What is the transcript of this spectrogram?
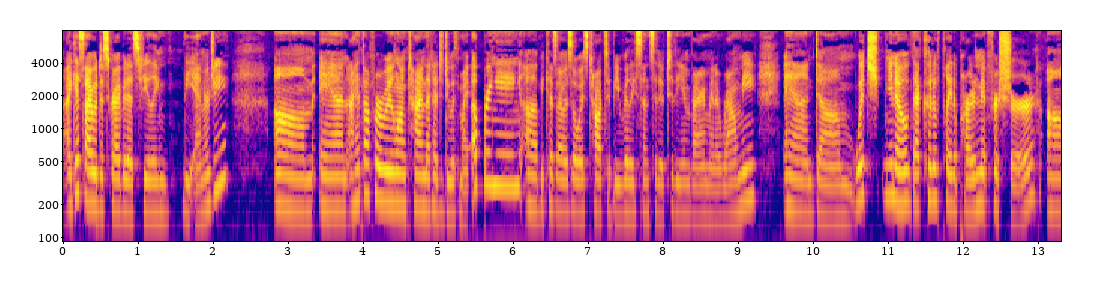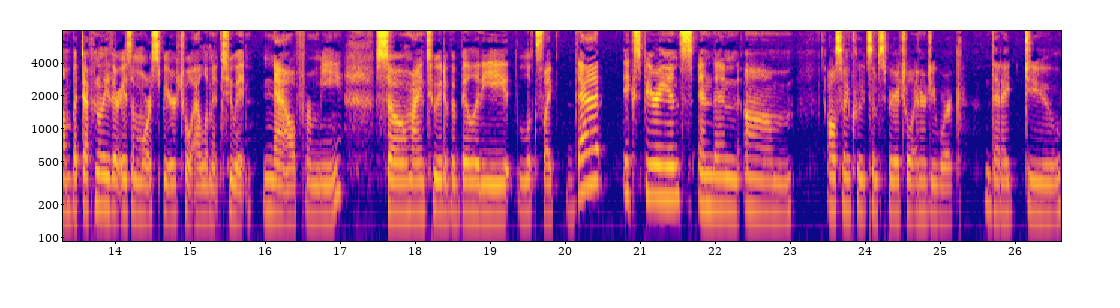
I guess I would describe it as feeling the energy. Um, and I had thought for a really long time that had to do with my upbringing uh, because I was always taught to be really sensitive to the environment around me, and um, which you know that could have played a part in it for sure. Um, but definitely there is a more spiritual element to it now for me. So my intuitive ability looks like that experience, and then um, also includes some spiritual energy work that I do.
